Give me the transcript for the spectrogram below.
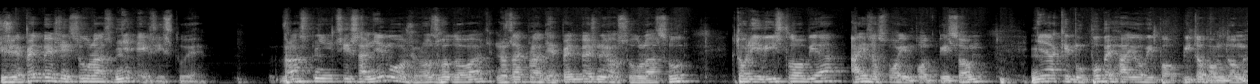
Čiže predbežný súhlas neexistuje. Vlastníci sa nemôžu rozhodovať na základe predbežného súhlasu, ktorý vyslovia aj so svojím podpisom nejakému pobehajovi po bytovom dome.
